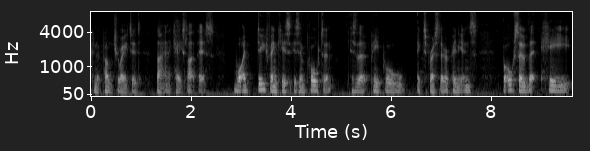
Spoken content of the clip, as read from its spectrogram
kind of punctuated that in a case like this. What I do think is, is important is that people express their opinions, but also that he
